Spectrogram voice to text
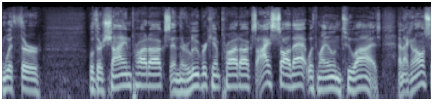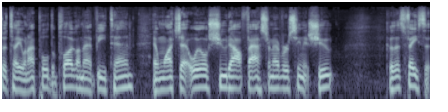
with their with their shine products and their lubricant products, I saw that with my own two eyes. And I can also tell you when I pulled the plug on that V10 and watched that oil shoot out faster than I've ever seen it shoot. Because let's face it,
